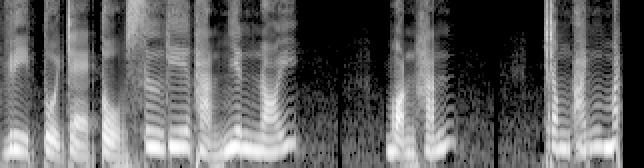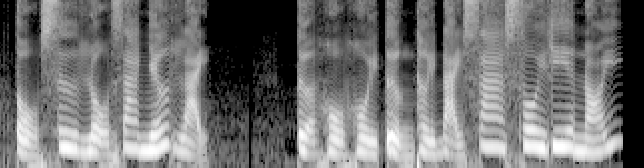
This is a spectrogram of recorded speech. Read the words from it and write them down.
Vì tuổi trẻ tổ sư kia thản nhiên nói. Bọn hắn. Trong ánh mắt tổ sư lộ ra nhớ lại. Tựa hồ hồi tưởng thời đại xa xôi kia nói.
